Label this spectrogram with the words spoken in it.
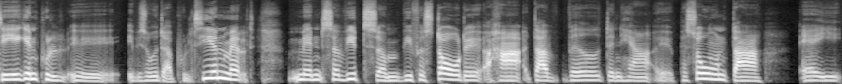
Det er ikke en øh, episode, der er politianmeldt, men så vidt som vi forstår det, har der været den her øh, person, der er i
